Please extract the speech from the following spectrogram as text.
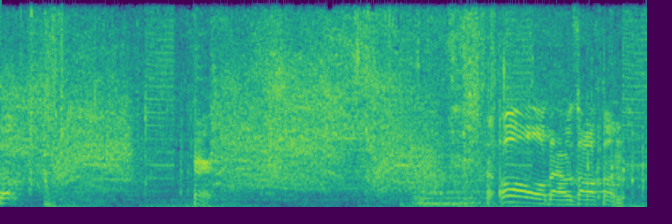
oh. Here. Oh, that was awesome.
